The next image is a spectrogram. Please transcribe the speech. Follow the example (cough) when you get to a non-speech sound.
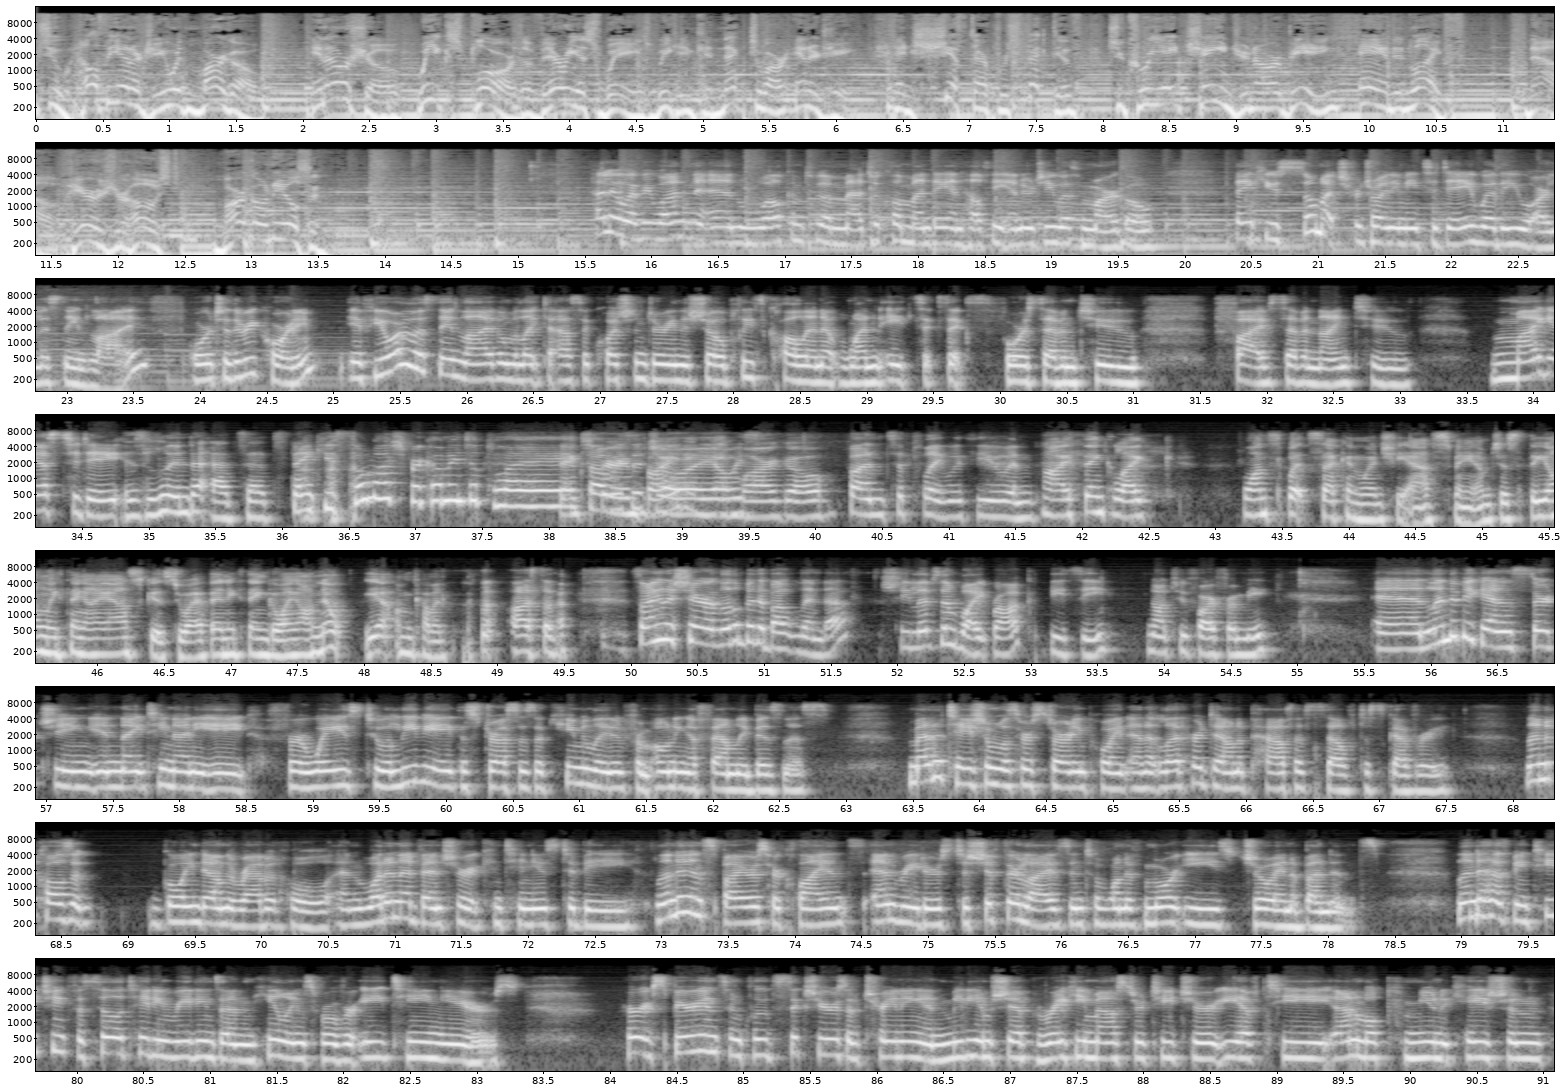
Welcome to Healthy Energy with Margo. In our show, we explore the various ways we can connect to our energy and shift our perspective to create change in our being and in life. Now, here is your host, Margo Nielsen. Hello, everyone, and welcome to a magical Monday in Healthy Energy with Margo. Thank you so much for joining me today, whether you are listening live or to the recording. If you are listening live and would like to ask a question during the show, please call in at 1 866 472 5792. My guest today is Linda Adsetts. Thank you so much for coming to play. (laughs) Thanks it's for inviting me, Margo. Fun to play with you, and I think like one split second when she asked me. I'm just the only thing I ask is, do I have anything going on? Nope. Yeah, I'm coming. (laughs) awesome. So I'm going to share a little bit about Linda. She lives in White Rock, BC, not too far from me. And Linda began searching in 1998 for ways to alleviate the stresses accumulated from owning a family business. Meditation was her starting point, and it led her down a path of self discovery. Linda calls it going down the rabbit hole, and what an adventure it continues to be. Linda inspires her clients and readers to shift their lives into one of more ease, joy, and abundance. Linda has been teaching, facilitating readings and healings for over 18 years. Her experience includes six years of training in mediumship, Reiki master teacher, EFT, animal communication,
